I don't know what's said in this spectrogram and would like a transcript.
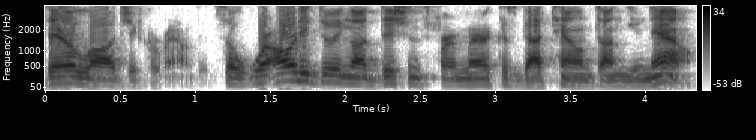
their logic around it. So we're already doing auditions for America's Got Talent on YouNow.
